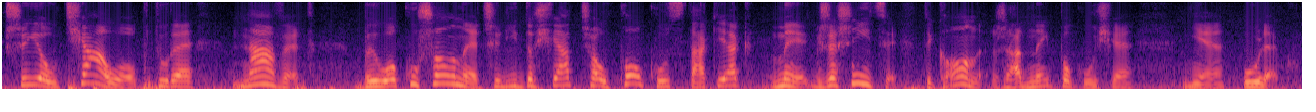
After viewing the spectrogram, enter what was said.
przyjął ciało, które nawet było kuszone, czyli doświadczał pokus tak jak my, grzesznicy. Tylko on żadnej pokusie nie uległ.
